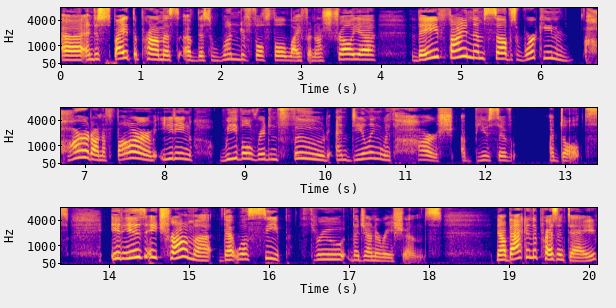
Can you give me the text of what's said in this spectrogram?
Uh, and despite the promise of this wonderful full life in Australia, they find themselves working hard on a farm, eating weevil ridden food, and dealing with harsh, abusive adults. It is a trauma that will seep through the generations. Now, back in the present day,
